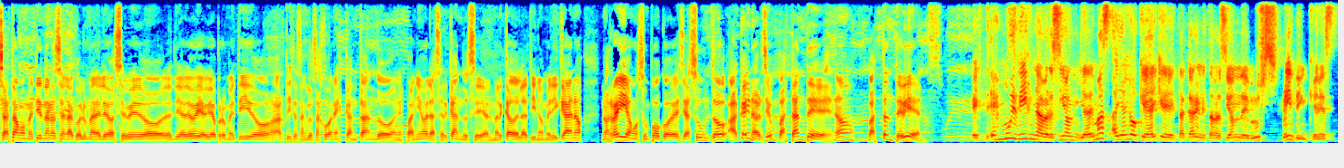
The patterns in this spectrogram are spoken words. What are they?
Ya estamos metiéndonos en la columna de Leo Acevedo del día de hoy. Había prometido artistas anglosajones cantando en español, acercándose al mercado latinoamericano. Nos reíamos un poco de ese asunto. Acá hay una versión bastante, ¿no? Bastante bien. Es, muy digna versión y además hay algo que hay que destacar en esta versión de Bruce Springsteen, quien es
